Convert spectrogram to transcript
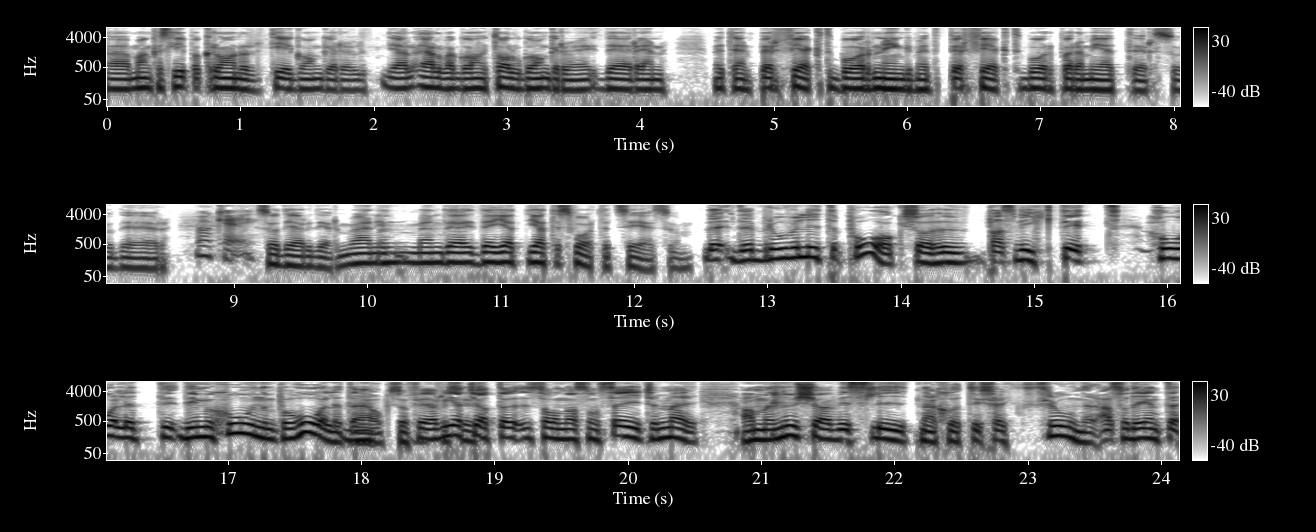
uh, man kan slipa kronor tio gånger eller elva gånger, tolv gånger. Det är en, med en perfekt borrning med perfekt borrparameter. Så det är, Okej. så det är det. Men, men, det, det är jättesvårt att se. Så. Det, det beror väl lite på också hur pass viktigt hålet, dimensionen på hålet är också. För jag vet Precis. ju att sådana som säger till mig, ja men nu kör vi slitna 76 kronor. Alltså det är inte,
